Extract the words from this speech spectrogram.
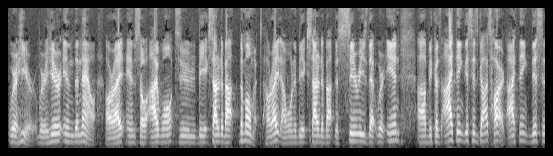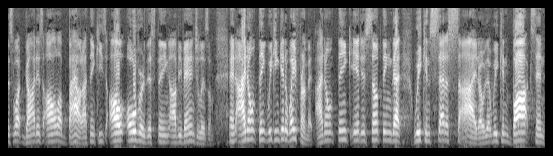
we're here. We're here in the now. All right. And so I want to be excited about the moment. All right. I want to be excited about the series that we're in uh, because I think this is God's heart. I think this is what God is all about. I think He's all over this thing of evangelism. And I don't think we can get away from it. I don't think think it is something that we can set aside or that we can box and,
